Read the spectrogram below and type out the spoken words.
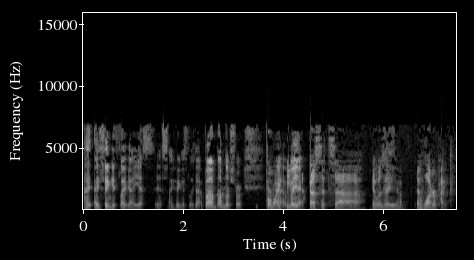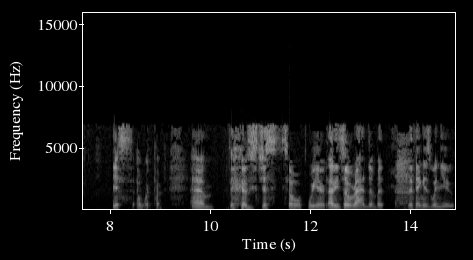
I, I think it's like that. Yes, yes, I think it's like that, but I'm, I'm not sure. For white uh, people yeah. like us, it's uh, it was a a water pipe. Yes, a work pipe. Um, it was just so weird. I mean, so random. But the thing is, when you,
